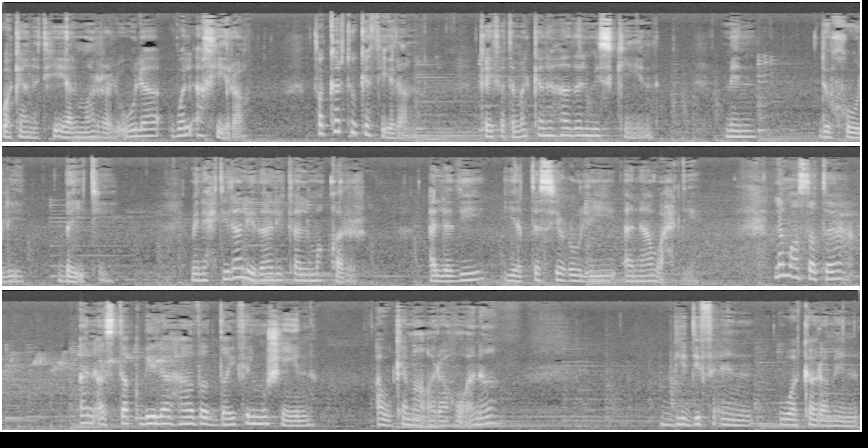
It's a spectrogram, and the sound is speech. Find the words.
وكانت هي المرة الأولى والأخيرة. فكرت كثيرا كيف تمكن هذا المسكين من دخول بيتي. من احتلال ذلك المقر الذي يتسع لي أنا وحدي. لم أستطع أن أستقبل هذا الضيف المشين أو كما أراه أنا بدفء وكرم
